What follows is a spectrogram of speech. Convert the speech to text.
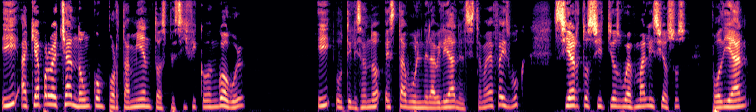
Y aquí aprovechando un comportamiento específico en Google, y utilizando esta vulnerabilidad en el sistema de Facebook, ciertos sitios web maliciosos podían,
